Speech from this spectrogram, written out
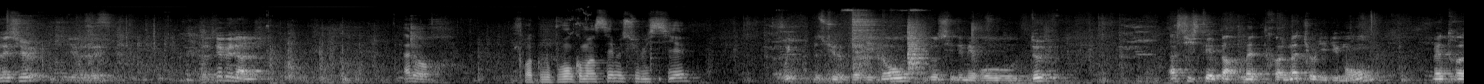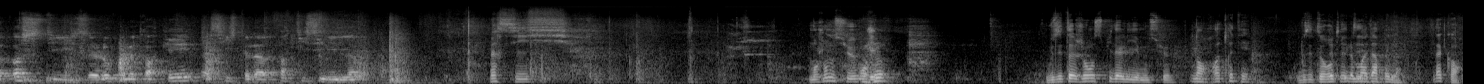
messieurs, le tribunal. Alors, je crois que nous pouvons commencer, monsieur l'huissier. Oui, monsieur le président, dossier numéro 2, assisté par maître Mathioli Dumont. Maître Hostiz, maître Arquet, assiste la partie civile. Merci. Bonjour, monsieur. Bonjour. Vous êtes agent hospitalier, monsieur Non, retraité. Vous êtes retraité Le mois d'avril. D'accord.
